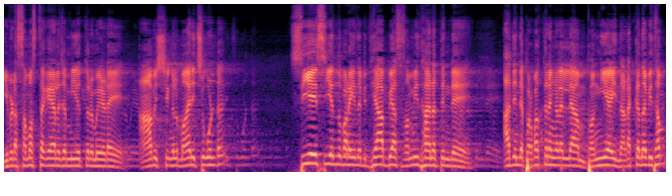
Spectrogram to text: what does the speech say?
ഇവിടെ സമസ്ത കേരള ജമീയത്തുലമയുടെ ആവശ്യങ്ങൾ മാനിച്ചുകൊണ്ട് സി എ സി എന്ന് പറയുന്ന വിദ്യാഭ്യാസ സംവിധാനത്തിന്റെ അതിന്റെ പ്രവർത്തനങ്ങളെല്ലാം ഭംഗിയായി നടക്കുന്ന വിധം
